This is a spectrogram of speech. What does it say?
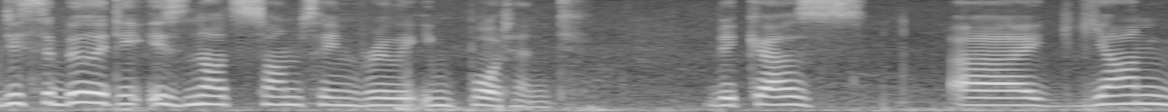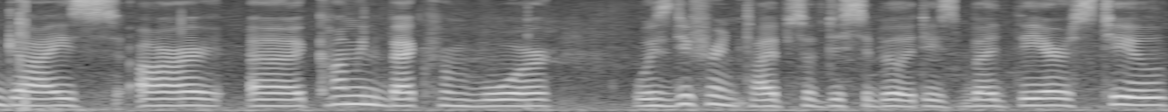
Disability is not something really important because uh, young guys are uh, coming back from war with different types of disabilities, but they are still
